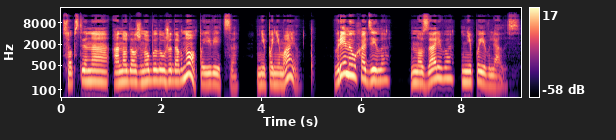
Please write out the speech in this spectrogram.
«Собственно, оно должно было уже давно появиться. Не понимаю». Время уходило, но зарево не появлялось.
